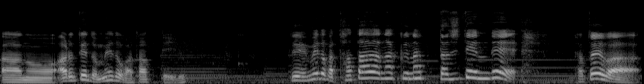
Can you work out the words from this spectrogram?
あのある程度目処が立っているで目処が立たなくなった時点で例えば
